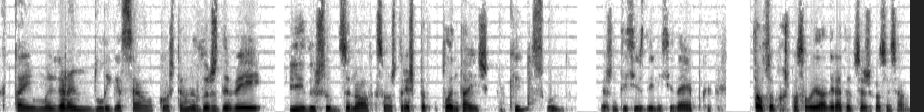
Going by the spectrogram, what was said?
que tem uma grande ligação com os treinadores da B e dos Sub-19, que são os três plantéis que, segundo as notícias de início da época, estão sob responsabilidade direta do Sérgio Conceição.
